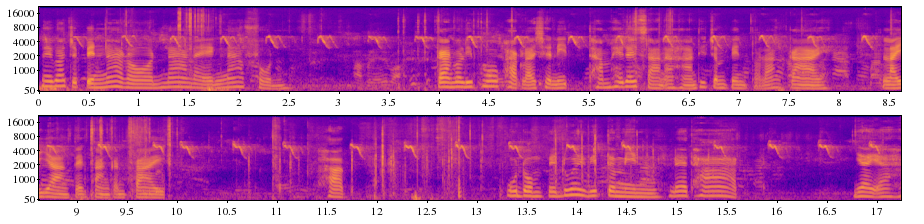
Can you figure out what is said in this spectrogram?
ไม่ว่าจะเป็นหน้าร้อน หน้าแรงหน้าฝน การบริโภคผักหลายชนิดทำให้ได้สารอาหารที่จำเป็นต่อร่างกาย หลายอย่างแตกต่างกันไป ผัก อุดมไปด้วยวิตามินและธาตุใยอาห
